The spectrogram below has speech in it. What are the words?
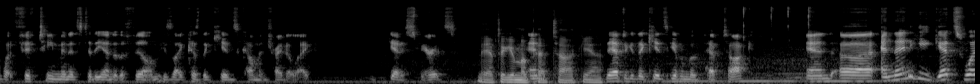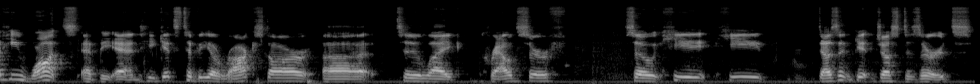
what 15 minutes to the end of the film he's like because the kids come and try to like get his spirits. They have to give him a and pep talk yeah. they have to get the kids give him a pep talk. And uh, and then he gets what he wants at the end. He gets to be a rock star uh, to like crowd surf. So he he doesn't get just desserts.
